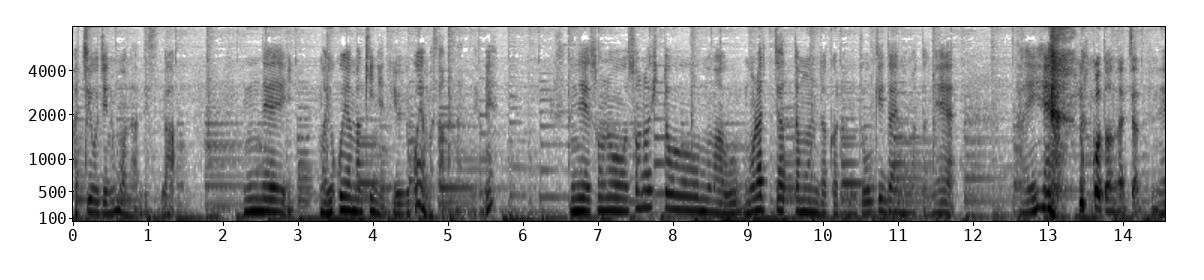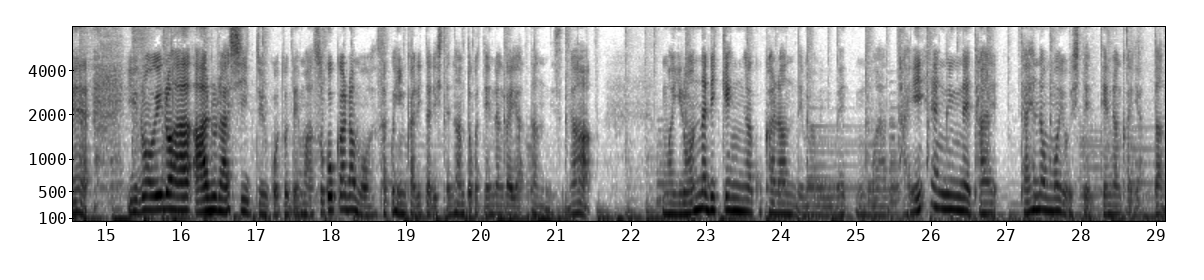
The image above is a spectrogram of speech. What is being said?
八王子の方なんですが。で、まあ、横山記念という横山さんなんだよね。でそのその人もまあもらっちゃったもんだからね造形代もまたね大変なことになっちゃってねいろいろあるらしいということで、まあ、そこからも作品借りたりしてなんとか展覧会やったんですが、まあ、いろんな利権がこう絡んで、まあまあ、大変ね大大変な思いをして展覧会やった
